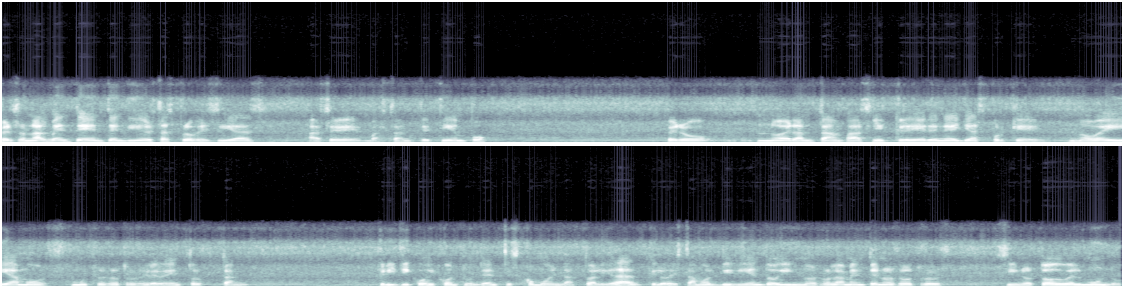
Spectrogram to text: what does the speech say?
Personalmente he entendido estas profecías hace bastante tiempo, pero no eran tan fácil creer en ellas porque no veíamos muchos otros eventos tan críticos y contundentes como en la actualidad, que los estamos viviendo y no solamente nosotros, sino todo el mundo.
